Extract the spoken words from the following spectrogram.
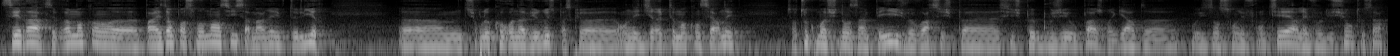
C'est rare, c'est vraiment quand, euh, par exemple, en ce moment, si ça m'arrive de lire euh, sur le coronavirus parce qu'on euh, est directement concerné. Surtout que moi, je suis dans un pays, je veux voir si je peux, si je peux bouger ou pas. Je regarde où ils en sont les frontières, l'évolution, tout ça.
